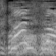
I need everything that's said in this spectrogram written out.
SpongeBob!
